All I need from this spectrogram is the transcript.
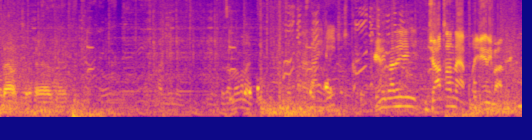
about to have me. One minute. Because I'm not gonna. Guy beach. Anybody? Shots on that, Napoli. Anybody?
